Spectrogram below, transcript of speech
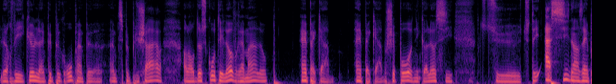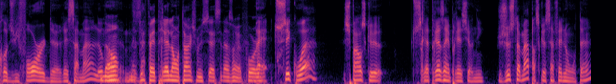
leurs véhicules un peu plus gros, un, peu, un petit peu plus chers. Alors, de ce côté-là, vraiment, là, impeccable. Impeccable. Je sais pas, Nicolas, si tu tu t'es assis dans un produit Ford récemment. Là, non, mais- mais ça fait très longtemps que je me suis assis dans un Ford. ben, tu sais quoi? Je pense que tu serais très impressionné. Justement parce que ça fait longtemps,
